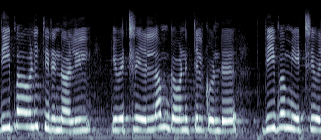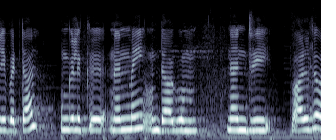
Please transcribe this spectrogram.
தீபாவளி திருநாளில் இவற்றையெல்லாம் கவனத்தில் கொண்டு தீபம் ஏற்றி வழிபட்டால் உங்களுக்கு நன்மை உண்டாகும். நன்றி. வாழ்க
